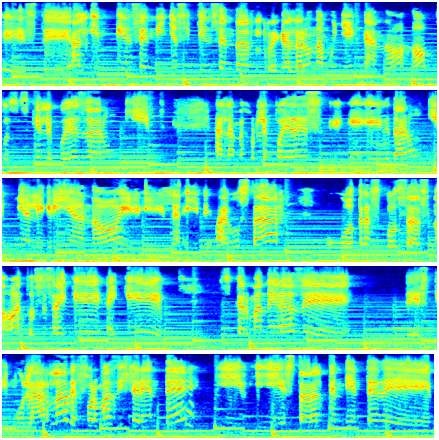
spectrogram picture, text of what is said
este, alguien piensa en niños y piensa en dar, regalar una muñeca, ¿no? No, pues es que le puedes dar un kit, a lo mejor le puedes eh, eh, dar un kit mi alegría, ¿no? Y, le va a gustar, u otras cosas, ¿no? Entonces hay que, hay que buscar maneras de, estimularla de formas diferentes y, estar al pendiente de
